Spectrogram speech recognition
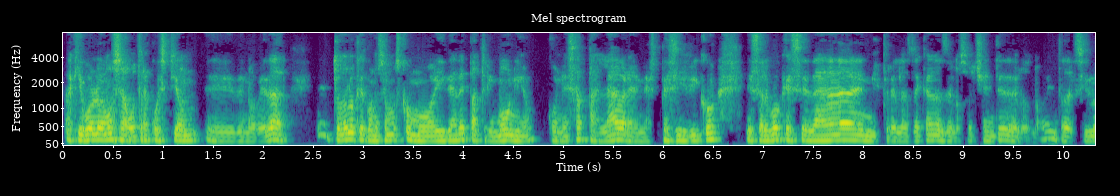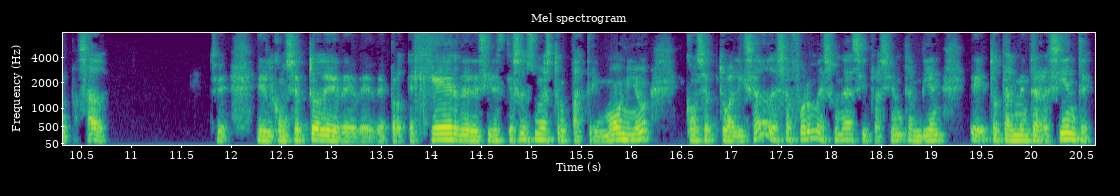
Aquí volvemos a otra cuestión eh, de novedad. Todo lo que conocemos como idea de patrimonio, con esa palabra en específico, es algo que se da entre las décadas de los 80 y de los 90 del siglo pasado. El concepto de, proteger, de decir es que eso es nuestro patrimonio, conceptualizado de esa forma, es una situación también eh, totalmente reciente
